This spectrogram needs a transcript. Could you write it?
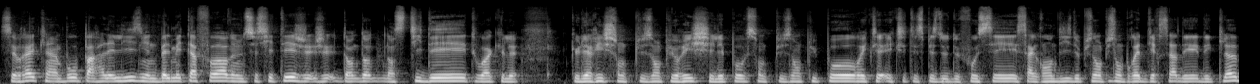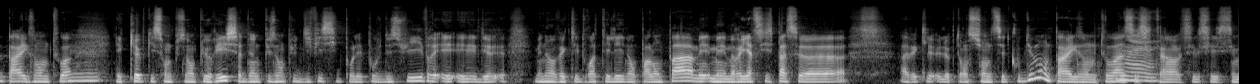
C'est vrai qu'il y a un beau parallélisme, il y a une belle métaphore dans notre société, dans- dans cette idée, tu vois, que, le- que les riches sont de plus en plus riches et les pauvres sont de plus en plus pauvres, et que, et que cette espèce de, de fossé s'agrandit de plus en plus. On pourrait dire ça des, des clubs, par exemple, toi. Mhm. Les clubs qui sont de plus en plus riches, ça devient de plus en plus difficile pour les pauvres de suivre. Et, et de- maintenant, avec les droits télé, n'en parlons pas. Mais, mais, mais regarde ce qui se passe euh, avec l'obtention de cette Coupe du Monde, par exemple. Tu vois, c'est- Ouais. c'est un-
